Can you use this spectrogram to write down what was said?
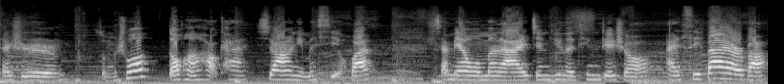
但是怎么说都很好看，希望你们喜欢。下面我们来静静的听这首《I See Fire》吧。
